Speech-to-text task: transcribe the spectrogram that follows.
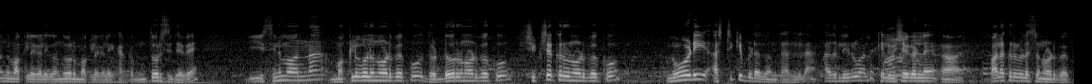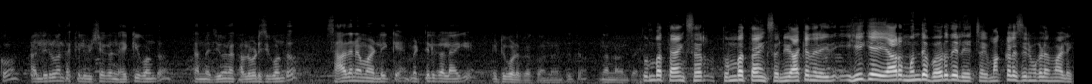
ಒಂದು ಮಕ್ಕಳುಗಳಿಗೆ ಒಂದು ನೂರು ಮಕ್ಳುಗಳಿಗೆ ಕರ್ಕೊಂಡು ತೋರಿಸಿದ್ದೇವೆ. ಈ ಸಿನಿಮಾವನ್ನು ಮಕ್ಕಳುಗಳು ನೋಡಬೇಕು, ದೊಡ್ಡವರು ನೋಡಬೇಕು, ಶಿಕ್ಷಕರು ನೋಡಬೇಕು ನೋಡಿ ಅಷ್ಟಕ್ಕೆ ಬಿಡೋದಂತ ಅಲ್ಲ ಅದರಲ್ಲಿರುವಂಥ ಕೆಲವು ವಿಷಯಗಳನ್ನ ಪಾಲಕರುಗಳು ಸಹ ನೋಡಬೇಕು. ಅಲ್ಲಿರುವಂಥ ಕೆಲವು ವಿಷಯಗಳನ್ನ ಹೆಕ್ಕಿಕೊಂಡು ತನ್ನ ಜೀವನಕ್ಕೆ ಅಳವಡಿಸಿಕೊಂಡು ಸಾಧನೆ ಮಾಡಲಿಕ್ಕೆ ಮೆಟ್ಟಿಲುಗಳಾಗಿ ಇಟ್ಟುಕೊಳ್ಬೇಕು ಅನ್ನೋಂಥದ್ದು ನನ್ನ ಒಂದು ತುಂಬ ಥ್ಯಾಂಕ್ಸ್ ಸರ್ ತುಂಬ ಥ್ಯಾಂಕ್ಸ್ ನೀವು ಯಾಕೆಂದರೆ ಹೀಗೆ ಯಾರು ಮುಂದೆ ಬರುವುದಿಲ್ಲ ಹೆಚ್ಚಾಗಿ ಮಕ್ಕಳ ಸಿನಿಮಾಗಳೇ ಮಾಡಿ.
